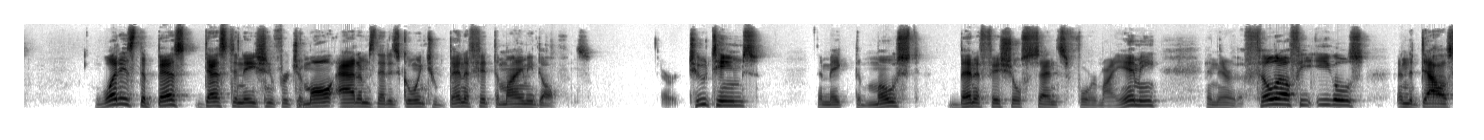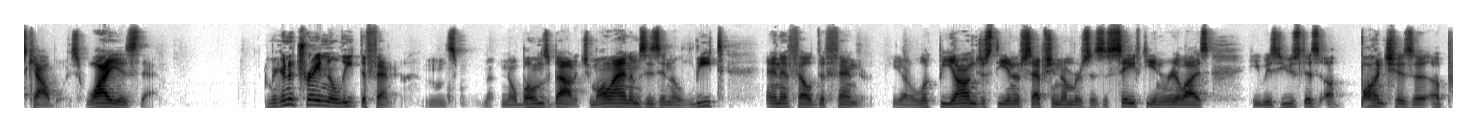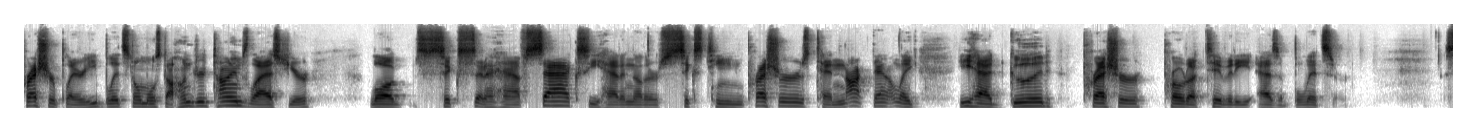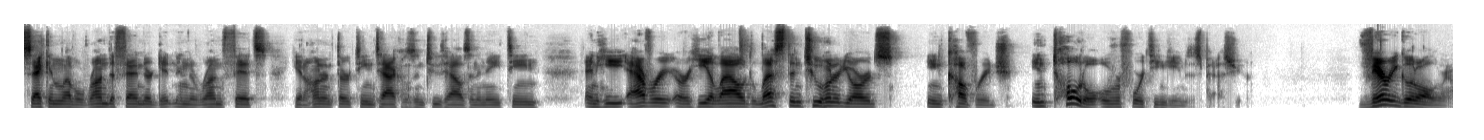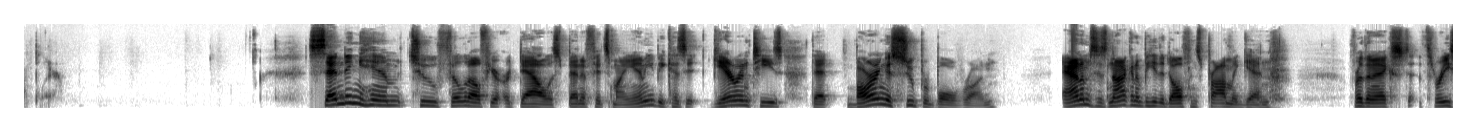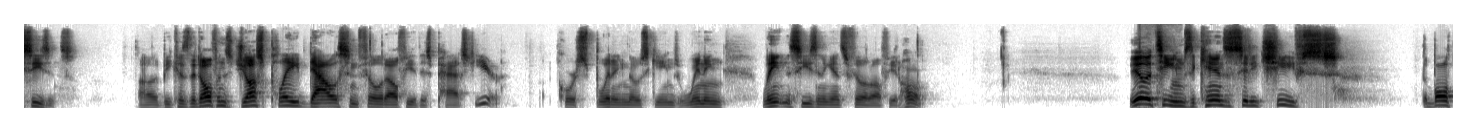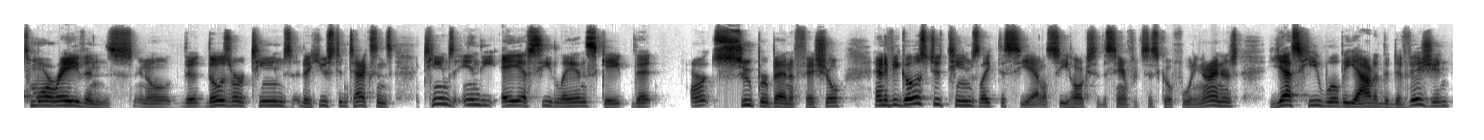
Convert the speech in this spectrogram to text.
What is the best destination for Jamal Adams that is going to benefit the Miami Dolphins? There are two teams that make the most beneficial sense for Miami, and they're the Philadelphia Eagles and the Dallas Cowboys. Why is that? We're going to trade an elite defender. no bones about it. Jamal Adams is an elite NFL defender. You got to look beyond just the interception numbers as a safety and realize he was used as a bunch as a, a pressure player. He blitzed almost 100 times last year, logged six and a half sacks. He had another 16 pressures, 10 knockdown. Like he had good pressure productivity as a blitzer. Second level run defender, getting into run fits. He had 113 tackles in 2018 and he averaged or he allowed less than 200 yards in coverage in total over 14 games this past year. Very good all around player. Sending him to Philadelphia or Dallas benefits Miami because it guarantees that, barring a Super Bowl run, Adams is not going to be the Dolphins' problem again for the next three seasons. Uh, because the Dolphins just played Dallas and Philadelphia this past year Of course, splitting those games, winning late in the season against Philadelphia at home. The other teams, the Kansas City Chiefs, the Baltimore Ravens, you know, the, those are teams, the Houston Texans, teams in the AFC landscape that aren't super beneficial. And if he goes to teams like the Seattle Seahawks or the San Francisco 49ers, yes, he will be out of the division,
